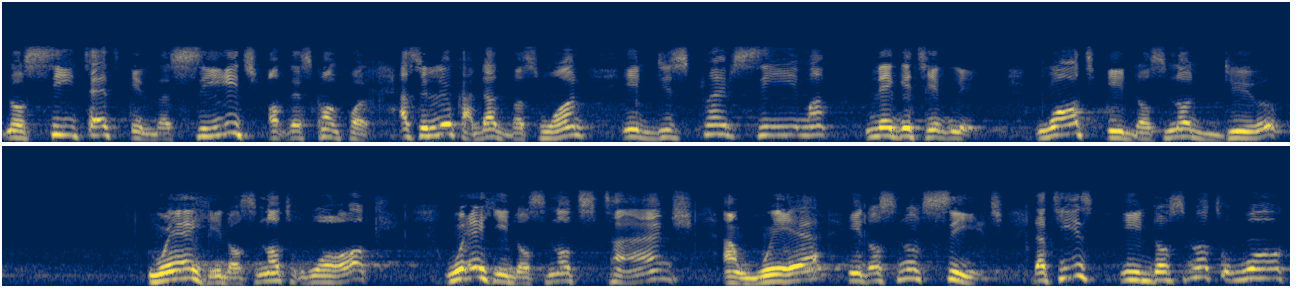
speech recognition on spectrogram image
nor seated in the seat of discomfort. As you look at that verse 1, it describes him negatively. What he does not do, where he does not walk, where he does not stand, and where he does not sit. That is, he does not walk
